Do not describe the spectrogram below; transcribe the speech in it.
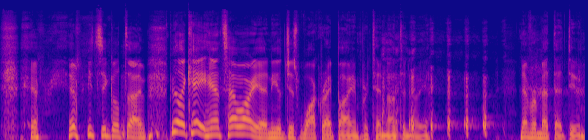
every, every single time, be like, "Hey, Hans, how are you?" And he'll just walk right by and pretend not to know you. Never met that dude.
